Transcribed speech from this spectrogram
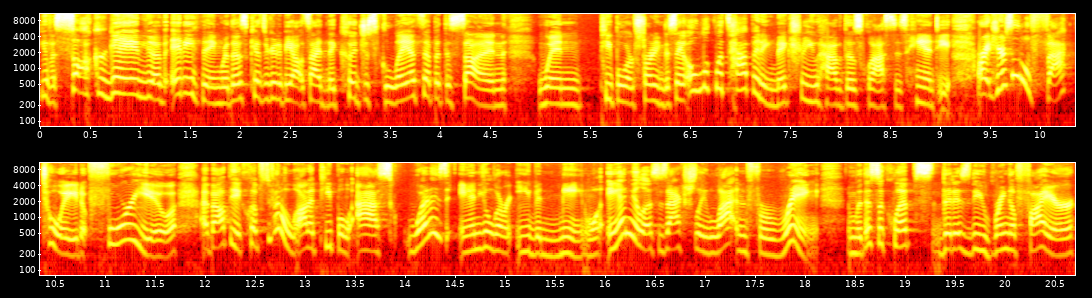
you have a soccer game, you have anything where those kids are going to be outside and they could just glance up at the sun when people are starting to say, oh, look what's happening. Make sure you have those glasses handy. All right, here's a little factoid for you about the eclipse. We've had a lot of people ask, what does annular even mean? Well, annulus is actually Latin for ring. And with this eclipse, that is the ring of fire,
